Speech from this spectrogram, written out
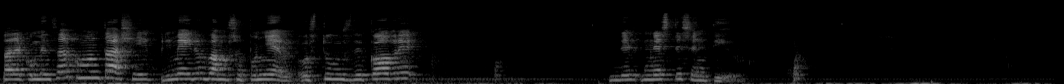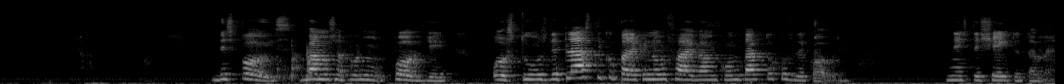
Para comenzar co montaxe, primeiro vamos a poñer os tubos de cobre de, neste sentido. Despois vamos a porlle os tubos de plástico para que non faigan contacto cos de cobre. Neste xeito tamén.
